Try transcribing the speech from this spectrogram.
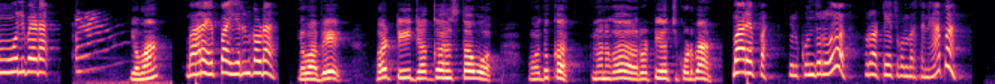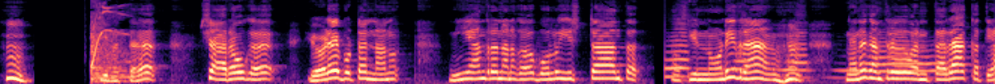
ಮೂಲಿ ಬೇಡ. ಯವ್ವ? ಬಾರಪ್ಪ ಇರನ್ ಗೌಡ. ಯವ್ವ ಬೇ ಹೊಟ್ಟಿ ಜಗ್ಗ ಹಸ್ತಾವು. ಅದಕ್ಕ ನನಗ ರೊಟ್ಟಿ ಹಚ್ಚಿ ಕೊಡ್ಬಾ. ಬಾರಪ್ಪ ಇಲ್ಲಿ ಕುಂದ್ರು ರೊಟ್ಟಿ ಹಚ್ಕೊಂಡ್ ಬರ್ತಾನೆ ಆತ ಹ್ಮ್. ಇವತ್ತ ಶಾರವ್ಗ ಹೇಳೇ ಬಿಟ್ಟ ನಾನು. ನೀ ಅಂದ್ರ ನನಗ ಬೋಲು ಇಷ್ಟ ಅಂತ. ಆಕಿನ್ ನೋಡಿದ್ರ ನನಗಂತ್ರ ಒಂಥರ ಆಕತ್ಯ.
